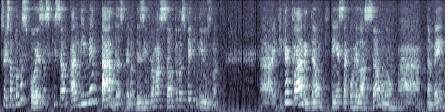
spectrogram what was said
seja, são todas coisas que são alimentadas pela desinformação, pelas fake news. Né? Ah, e fica claro, então, que tem essa correlação não? Ah, também.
